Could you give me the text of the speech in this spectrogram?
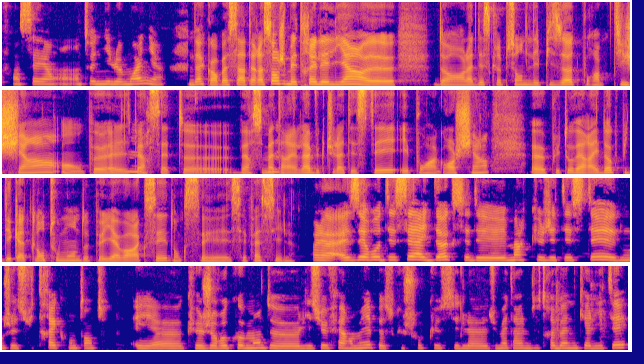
français Anthony Lemoigne. D'accord, bah c'est intéressant. Je mettrai les liens dans la description de l'épisode. Pour un petit chien, on peut aller mm. vers, cette, vers ce mm. matériel-là, vu que tu l'as testé. Et pour un grand chien, plutôt vers iDog. Puis Decathlon, tout le monde peut y avoir accès, donc c'est facile. Voilà, Zero DC, iDog, c'est des marques que j'ai testées et dont je suis très contente et euh, que je recommande euh, les yeux fermés parce que je trouve que c'est du matériel de très bonne qualité.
